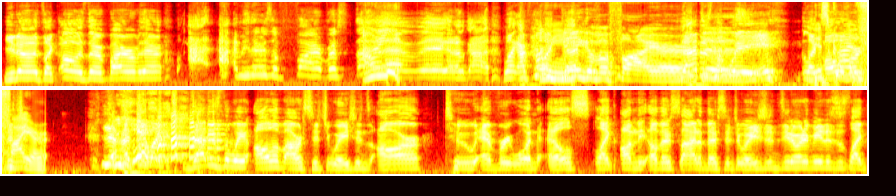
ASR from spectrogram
you know, it's like, oh, is there a fire over there? I, I mean, there's a fire, but it's not I mean- that big. And it's got, like, I feel I like mean- that, Big of a fire. that is the way, like, all of Describe our situ- fire. Yeah, I feel like that is the way all of our situations are to everyone else, like on the other side of their situations. You know what I mean? It's just like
